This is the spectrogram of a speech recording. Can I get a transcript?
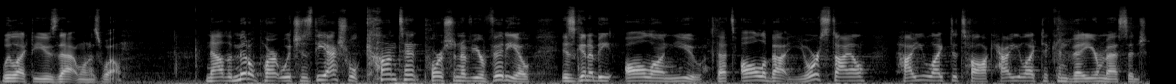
we like to use that one as well. Now the middle part, which is the actual content portion of your video, is going to be all on you. That's all about your style, how you like to talk, how you like to convey your message,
